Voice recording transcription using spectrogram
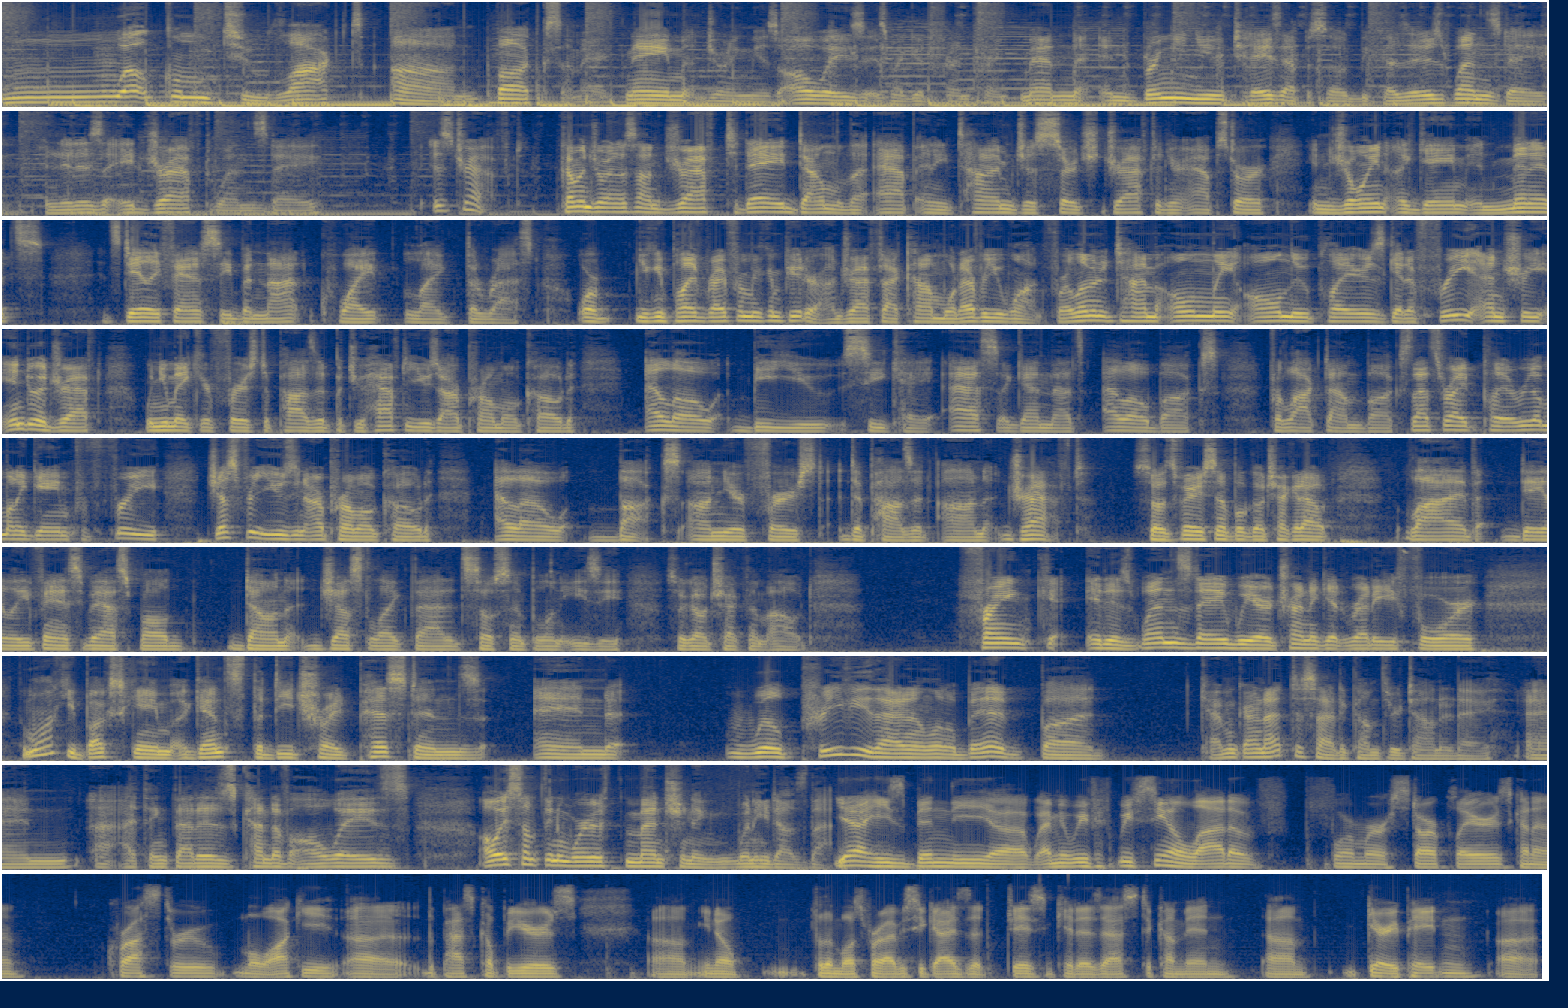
Welcome to Locked On Bucks. I'm Eric Nehm. Joining me as always is my good friend Frank Madden, and bringing you today's episode because it is Wednesday and it is a Draft Wednesday. Is Draft. Come and join us on Draft today. Download the app anytime. Just search Draft in your app store and join a game in minutes. It's daily fantasy, but not quite like the rest. Or you can play right from your computer on draft.com, whatever you want. For a limited time only, all new players get a free entry into a draft when you make your first deposit, but you have to use our promo code L O B U C K S. Again, that's L O Bucks for Locked On Bucks. That's right, play a real money game for free just for using our promo code LO Bucks on your first deposit on draft. So it's very simple. Go check it out. Live daily fantasy basketball done just like that. It's so simple and easy. So go check them out. Frank, it is Wednesday. We are trying to get ready for the Milwaukee Bucks game against the Detroit Pistons, and we'll preview that in a little bit. But Kevin Garnett decided to come through town today, and I think that is kind of always always something worth mentioning when he does that. Yeah, he's been the. Uh, I mean, we've we've seen a lot of former star players kind of cross through Milwaukee uh, the past couple years. Um, you know, for the most part, obviously guys that Jason Kidd has asked to come in. Um, Gary Payton, uh,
